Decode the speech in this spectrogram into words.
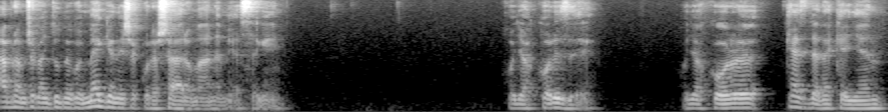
Ábrahám csak annyit tud meg, hogy megjön, és akkor a Sára már nem él szegény. Hogy akkor izé, hogy akkor kezdenek egy ilyen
